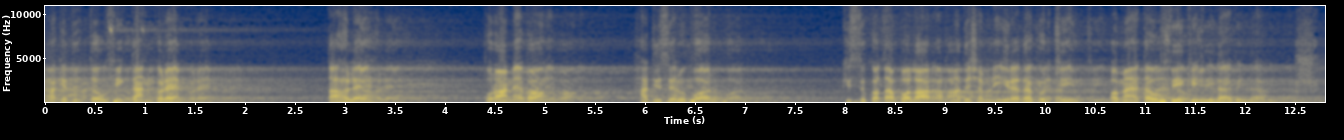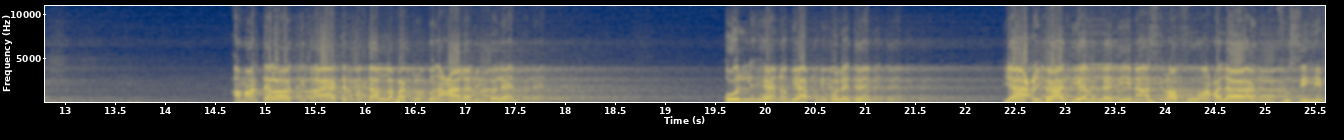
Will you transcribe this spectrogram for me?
আমাকে যদি তৌফিক দান করেন, তাহলে কোরআন এবং হাদিসের উপর কিছু কথা বলার আপনাদের সামনে ইরাদা করছি। ওমা তৌফিক ইল্লা বিল্লাহ। আমার তেলাওয়াতকৃত আয়াতের মধ্যে আল্লাহ পাক রব্বুল আলামিন বলেন? কুল হে নবী, আপনি বলে দেন, ইয়া ইবাদিয়াল্লাযীনা আসরাফু আলা আনফুসিহিম।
